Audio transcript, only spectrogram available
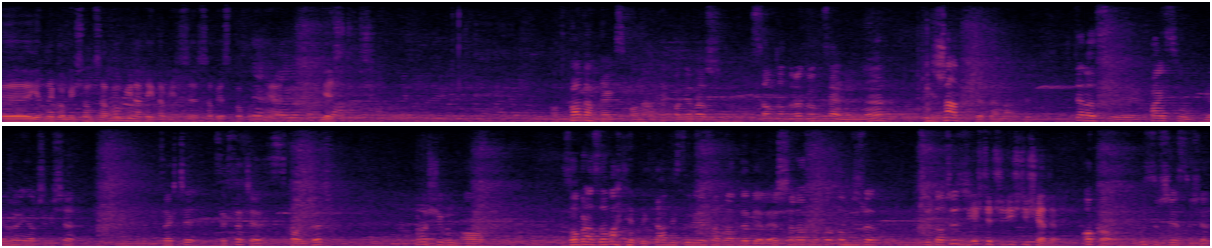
e, jednego miesiąca mogli na tej tablicy sobie spokojnie jeździć. Odkładam te eksponaty, ponieważ są to drogocenne i rzadkie tematy. I teraz Państwu, jeżeli oczywiście zechcie, zechcecie spojrzeć, prosiłbym o zobrazowanie tych tablic, których jest naprawdę wiele. Jeszcze raz można tą liczbę przytoczyć? 237. Około 237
